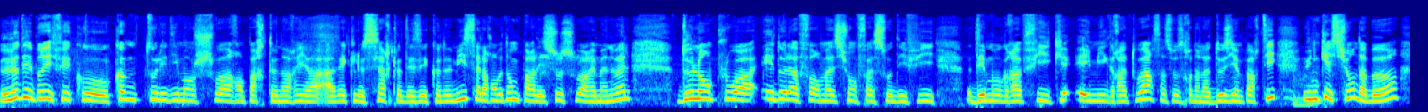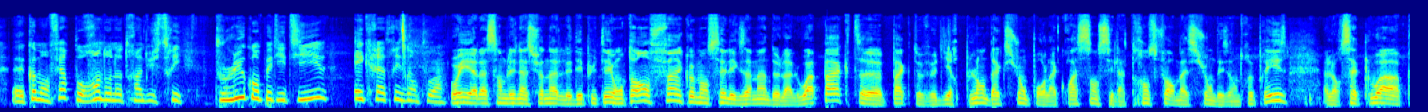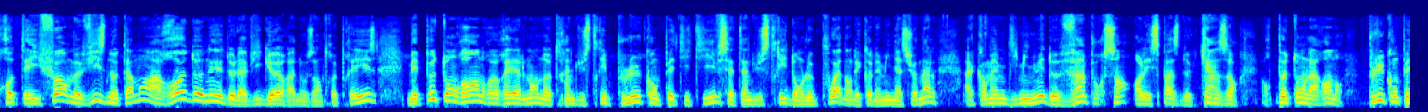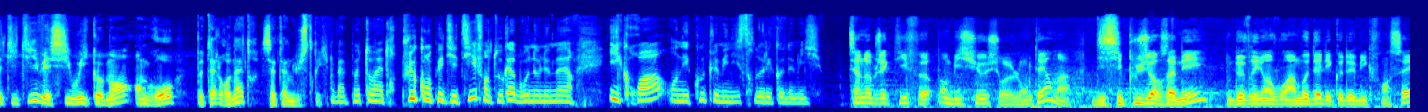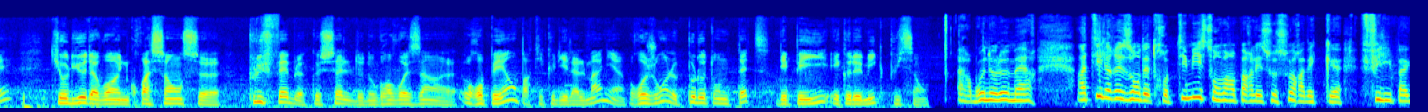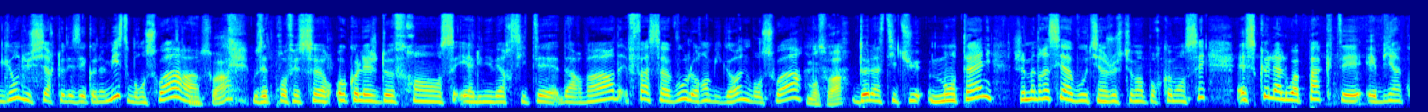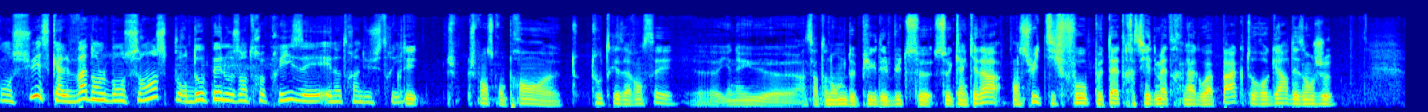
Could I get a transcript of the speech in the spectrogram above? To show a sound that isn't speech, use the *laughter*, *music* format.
Le débrief éco, comme tous les dimanches soirs, en partenariat avec le Cercle des économistes. Alors, on va donc parler ce soir, Emmanuel, de l'emploi et de la formation face aux défis démographiques et migratoires. Ça, ce sera dans la deuxième partie. Une question d'abord, euh, comment faire pour rendre notre industrie plus compétitive et d'emplois. Oui, à l'Assemblée nationale, les députés ont enfin commencé l'examen de la loi Pacte. Pacte veut dire plan d'action pour la croissance et la transformation des entreprises. Alors cette loi protéiforme vise notamment à redonner de la vigueur à nos entreprises. Mais peut-on rendre réellement notre industrie plus compétitive, cette industrie dont le poids dans l'économie nationale a quand même diminué de 20% en l'espace de 15 ans Alors peut-on la rendre plus compétitive? Et si oui, comment? En gros, peut-elle renaître cette industrie? Ben, Peut-on être plus compétitif? En tout cas, Bruno Le Maire y croit. On écoute le ministre de l'économie. C'est un objectif ambitieux sur le long terme. D'ici plusieurs années, nous devrions avoir un modèle économique français qui, au lieu d'avoir une croissance euh, plus faible que celle de nos grands voisins euh, européens, en particulier l'Allemagne, rejoint le peloton de tête des pays économiques puissants. Alors Bruno Le Maire a-t-il raison d'être optimiste? On va en parler ce soir avec euh, Philippe Aguillon du Cercle des économistes. Bonsoir. Bonsoir. Vous êtes professeur au Collège de France et à l'Université d'Harvard. Face à vous, Laurent Bigonne, bonsoir. Bonsoir. De l'Institut Montaigne. Je vais m'adresser à vous, tiens, justement pour commencer. Est-ce que la loi Pacte est bien conçue? Est-ce qu'elle va dans le bon sens pour doper nos entreprises et, notre industrie? Je pense qu'on prend euh, toutes les avancées. Euh, il y en a eu euh, un certain nombre depuis le début de ce, quinquennat. Ensuite, il faut peut-être essayer de mettre un loi pacte au regard des enjeux.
